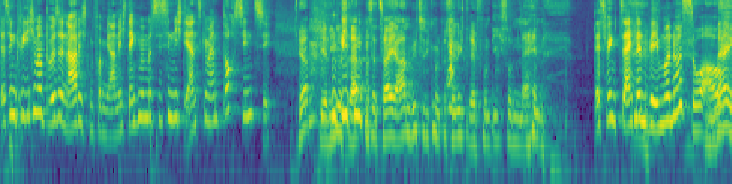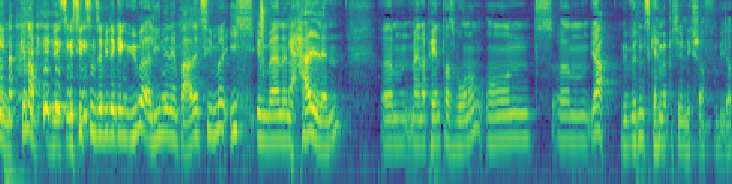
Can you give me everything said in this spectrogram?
Deswegen kriege ich immer böse Nachrichten vom Jan. Ich denke mir immer, sie sind nicht ernst gemeint. Doch, sind sie. Ja, die Alina schreibt mir seit zwei Jahren, willst du dich mal persönlich treffen? Und ich so, nein. Deswegen zeichnen wir immer nur so auf. Nein, genau. Wir, wir sitzen uns ja wieder gegenüber, Aline in ihrem Badezimmer, ich in meinen Ja. Hallen ähm, meiner Penthouse-Wohnung. Und ähm, ja, wir würden es gerne mal persönlich schaffen wieder.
